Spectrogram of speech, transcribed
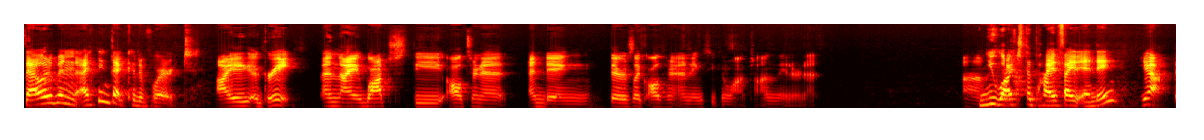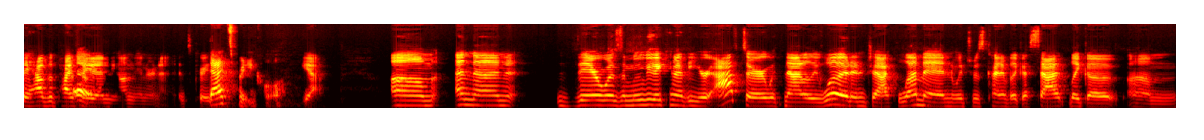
That would have been, I think that could have worked. I agree. And I watched the alternate ending. There's like alternate endings you can watch on the internet. Um, you watch the pie fight ending? Yeah, they have the pie fight oh. ending on the internet. It's crazy. That's pretty cool. Yeah. Um, and then there was a movie that came out the year after with Natalie Wood and Jack Lemmon, which was kind of like a sad, like a um,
